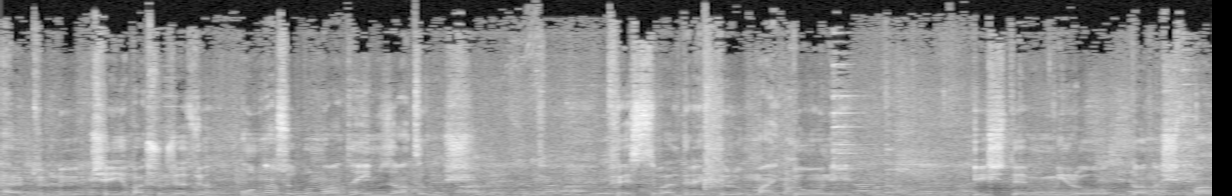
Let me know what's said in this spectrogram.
her türlü şeye başvuracağız diyor. Ondan sonra bunun altına imza atılmış. Festival direktörü Mike Downey, işte Miro danışman,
